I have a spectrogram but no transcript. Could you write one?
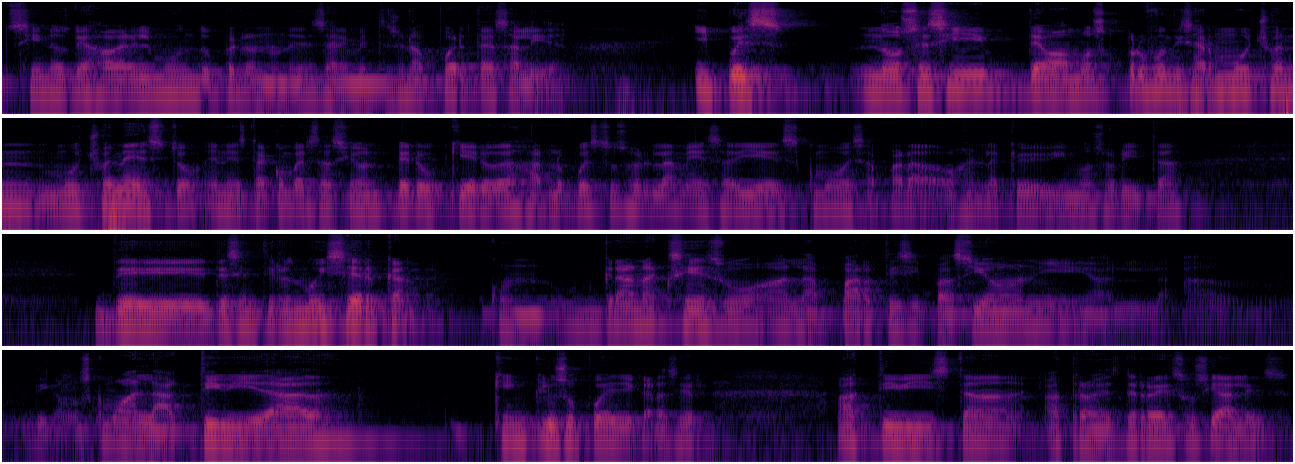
sí nos deja ver el mundo, pero no necesariamente es una puerta de salida. Y pues no sé si debamos profundizar mucho en, mucho en esto, en esta conversación, pero quiero dejarlo puesto sobre la mesa y es como esa paradoja en la que vivimos ahorita de, de sentirnos muy cerca, con un gran acceso a la participación y a, digamos como a la actividad que incluso puede llegar a ser activista a través de redes sociales,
